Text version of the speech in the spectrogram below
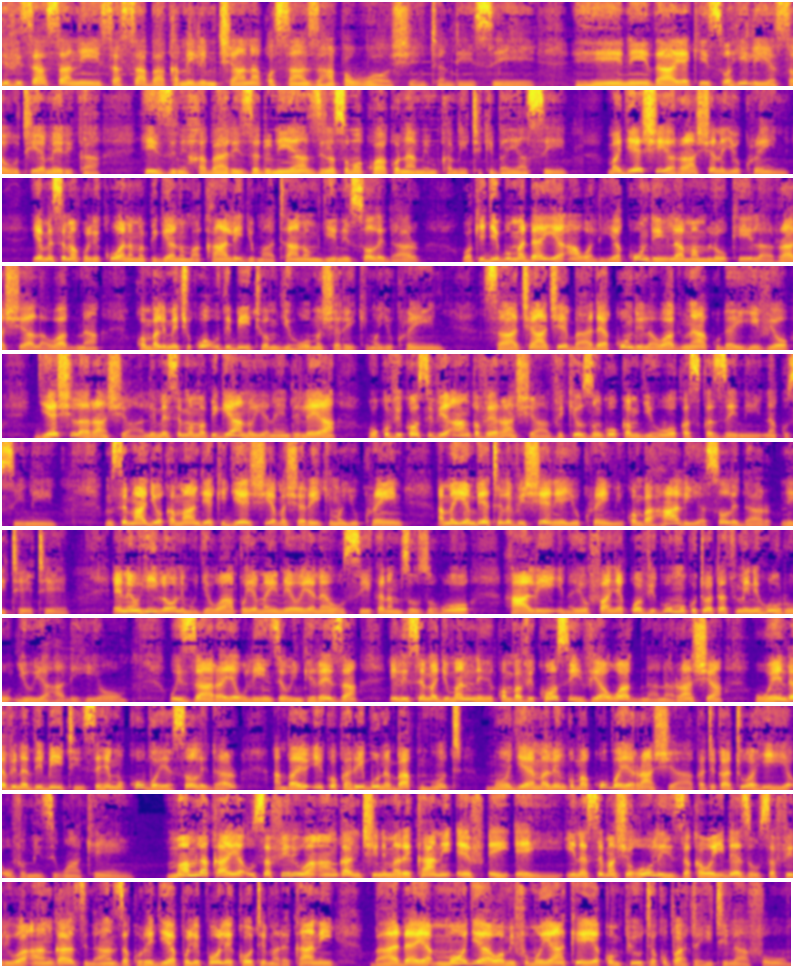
Hivi sasa ni saa saba kamili mchana kwa saa za hapa Washington DC. Hii ni idhaa ya Kiswahili ya Sauti ya Amerika. Hizi ni habari za dunia zinasomwa kwako nami Mkamiti Kibayasi. Majeshi ya Rusia na Ukraine yamesema kulikuwa na mapigano makali Jumatano mjini Soledar, wakijibu madai ya awali ya kundi la mamluki la Rusia la Wagner kwamba limechukua udhibiti wa mji huo mashariki mwa Ukraine. Saa chache baada ya kundi la Wagner kudai hivyo, jeshi la Rusia limesema mapigano yanaendelea huku vikosi vya anga vya Rusia vikiuzunguka mji huo kaskazini na kusini. Msemaji wa kamandi ya kijeshi ya mashariki mwa Ukraine ameiambia televisheni ya Ukraine kwamba hali ya Soledar ni tete. Eneo hilo ni mojawapo ya maeneo yanayohusika na mzozo huo, hali inayofanya kuwa vigumu kutoa tathmini huru juu ya hali hiyo. Wizara ya ulinzi ya Uingereza ilisema Jumanne kwamba vikosi vya Wagner na Russia huenda vinadhibiti sehemu kubwa ya Soledar ambayo iko karibu na Bakhmut, moja ya malengo makubwa ya Russia katika hatua hii ya uvamizi wake. Mamlaka ya usafiri wa anga nchini Marekani, FAA, inasema shughuli za kawaida za usafiri wa anga zinaanza kurejea polepole kote Marekani baada ya mmoja wa mifumo yake ya kompyuta kupata hitilafu.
